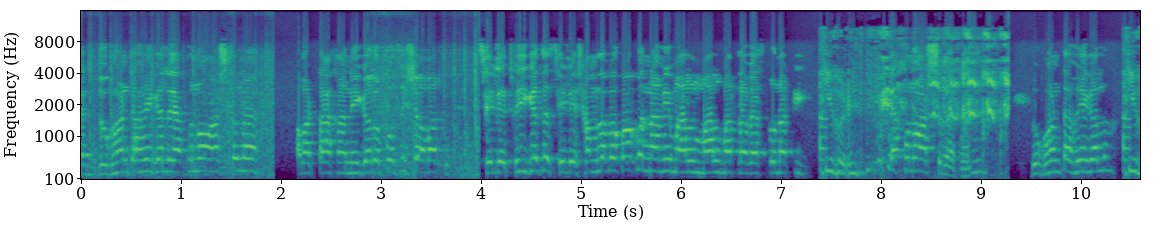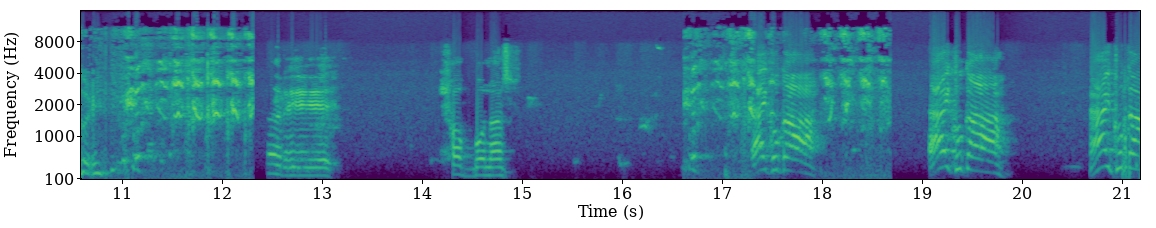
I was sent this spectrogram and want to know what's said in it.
এক দু ঘণ্টা হয়ে গেল এখনও আসতো না। আবার টাকা নিয়ে গেল পঁচিশে আবার ছেলে থুই গেছে ছেলে সামলাবো কখন? না আমি মাল মাল মাত্রা ব্যস্ত নাকি? এখনও আসছে না এখন। দু ঘণ্টা হয়ে গেল। আরে সব বোনাস এই খোকা এই খোকা এই খোকা।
